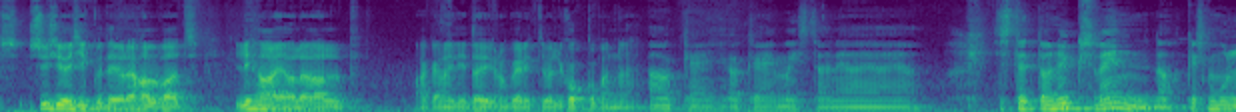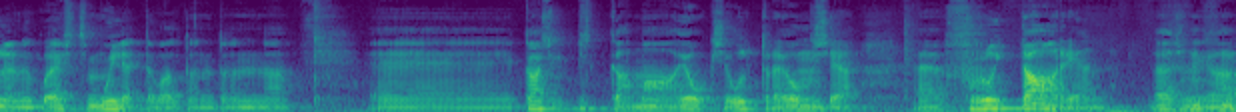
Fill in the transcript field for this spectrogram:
süsivesikud ei ole halvad, liha ei ole halb, aga neid ei tohi nagu eriti palju kokku panna. okei okay,, okei okay,, mõistan ja, ja, ja sest et on üks vend, noh, kes mulle nagu hästi muljet avaldanud on äh, ka sihuke pika maa jooksja, ultrajooksja mm. äh,, Fruitarian. ühesõnaga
